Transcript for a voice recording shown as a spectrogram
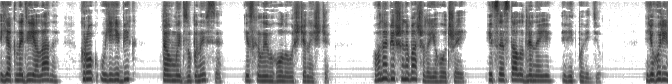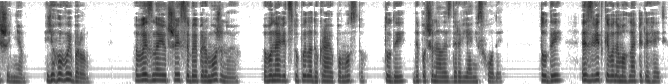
як надія Лани, крок у її бік, та вмить зупинився і схилив голову ще нижче. Вона більше не бачила його очей, і це стало для неї відповіддю, його рішенням, його вибором. Визнаючи себе переможеною, вона відступила до краю помосту, туди, де починались дерев'яні сходи, туди, звідки вона могла піти геть.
